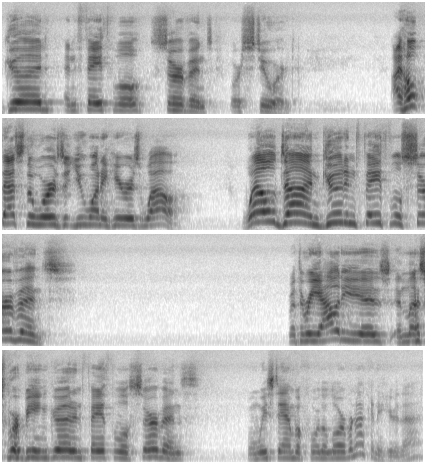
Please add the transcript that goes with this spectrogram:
good and faithful servant or steward. I hope that's the words that you want to hear as well. Well done, good and faithful servant. But the reality is, unless we're being good and faithful servants, when we stand before the Lord, we're not going to hear that.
